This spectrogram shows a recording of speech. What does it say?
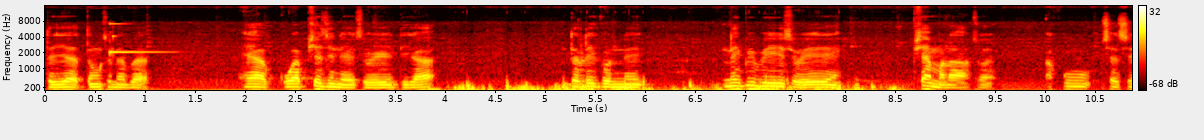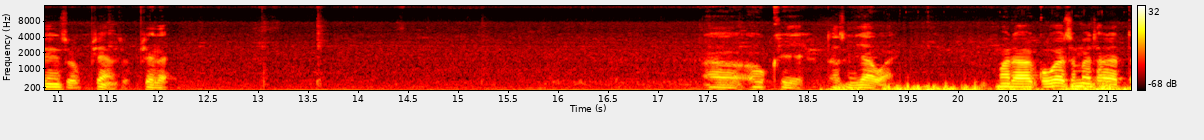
တရက်30ဘတ် အဲကိုကဖြတ်နေတယ်ဆိုရင်ဒီက delete ကိုနေနေပြီးပြီဆိုရင်ဖြတ်မလားဆိုရင်အခုဆက်စင်းဆိုဖြတ်ဆိုဖြတ်လိုက်အာโอเคဒါဆိုရပါတယ်မဒါကိုကစမှတ်ထားတာတ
